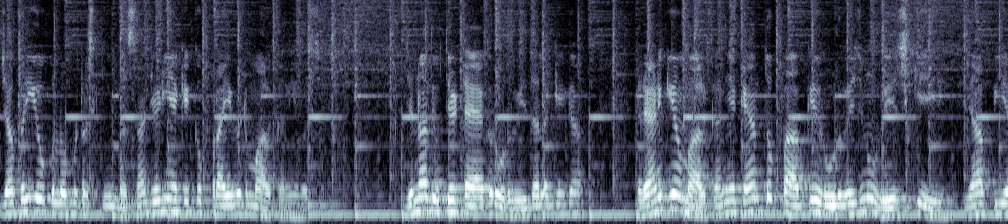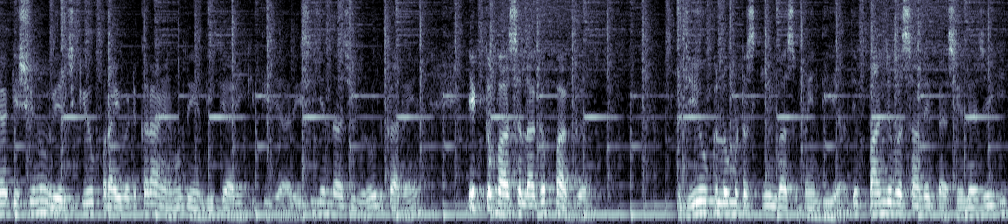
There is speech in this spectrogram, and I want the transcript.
ਜਬਰੀ ਉਹ ਕਿਲੋਮੀਟਰ ਸਕੀਮ ਬੱਸਾਂ ਜਿਹੜੀਆਂ ਕਿ ਇੱਕ ਪ੍ਰਾਈਵੇਟ ਮਾਲਕਾਂ ਦੀਆਂ ਬੱਸਾਂ। ਜਿਨ੍ਹਾਂ ਦੇ ਉੱਤੇ ਟੈਗ ਰੋਡਵੇਜ਼ ਦਾ ਲੱਗੇਗਾ। ਰਹਿਣਗੀਆਂ ਮਾਲਕਾਂ ਦੀਆਂ, ਕਹਿਣ ਤੋਂ ਭਾਵ ਕਿ ਰੋਡਵੇਜ਼ ਨੂੰ ਵੇਚ ਕੇ ਜਾਂ ਪੀਆਰਟੀਸੀ ਨੂੰ ਵੇਚ ਕੇ ਉਹ ਪ੍ਰਾਈਵੇਟ ਘਰਾਣਿਆਂ ਨੂੰ ਦੇਣ ਦੀ ਤਿਆਰੀ ਕੀਤੀ ਜਾ ਰਹੀ ਸੀ, ਜਿੰਦਾ ਅਸੀਂ ਵਿਰੋਧ ਕਰ ਰਹੇ ਹਾਂ। ਇੱਕ ਬੱਸ ਲਗਭਗ ਜੇ ਉਹ ਕਿਲੋਮੀਟਰ ਸਕੀਮ ਬੱਸ ਪੈਂਦੀ ਆ, ਤੇ ਪੰਜ ਬੱਸਾਂ ਦੇ ਪੈਸੇ ਲੈ ਜਾਏਗੀ।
